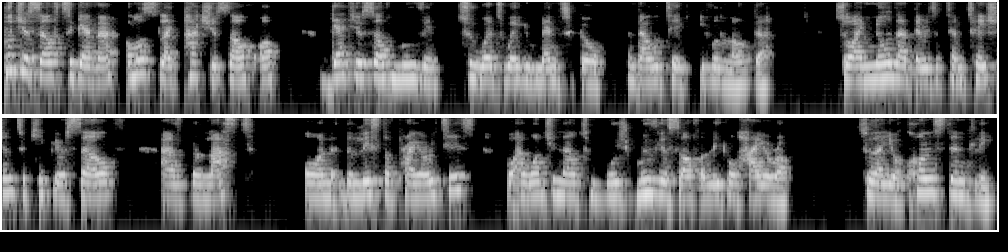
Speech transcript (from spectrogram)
Put yourself together, almost like patch yourself up, get yourself moving towards where you meant to go. And that will take even longer. So I know that there is a temptation to keep yourself as the last on the list of priorities, but I want you now to move yourself a little higher up so that you're constantly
